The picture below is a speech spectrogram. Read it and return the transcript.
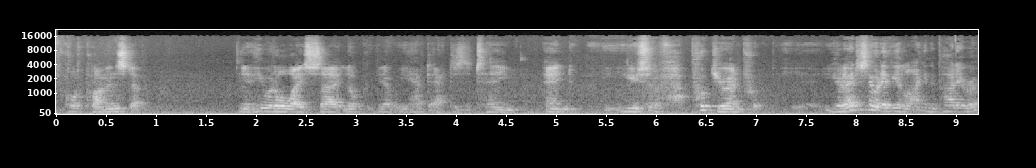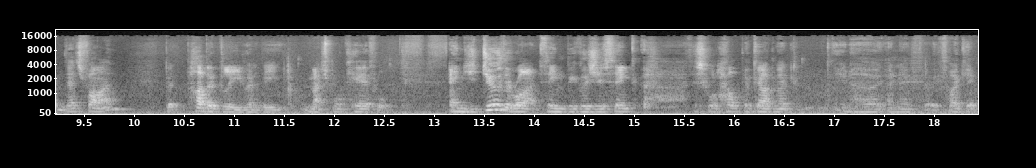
of course Prime Minister. You know, he would always say, "Look, you know, we have to act as a team," and you sort of put your own. Put, you're allowed to say whatever you like in the party room. That's fine, but publicly you're going to be much more careful. And you do the right thing because you think "Ah, this will help the government. You know, and if, if I get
